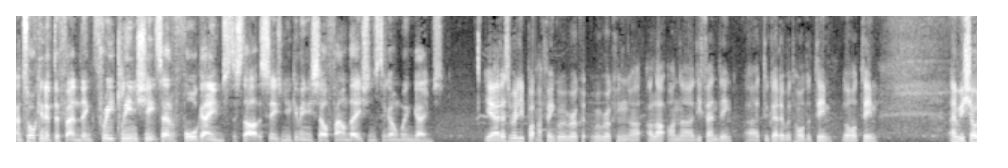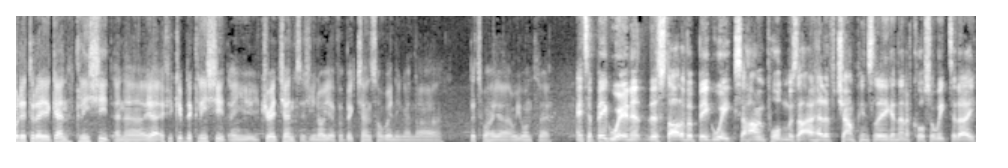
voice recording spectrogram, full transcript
And talking of defending, three clean sheets out of four games to start the season. You're giving yourself foundations to go and win games. Yeah, that's really. important. I think we're work, we're working uh, a lot on uh, defending uh, together with all the team, the whole team, and we showed it today again. Clean sheet, and uh, yeah, if you keep the clean sheet and you, you create chances, you know you have a big chance of winning, and uh, that's why uh, we won today. It's a big win at the start of a big week. So, how important was that ahead of Champions League? And then, of course, a week today,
